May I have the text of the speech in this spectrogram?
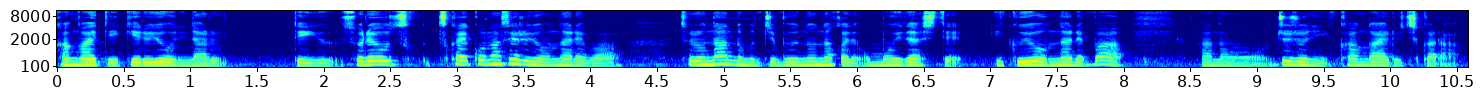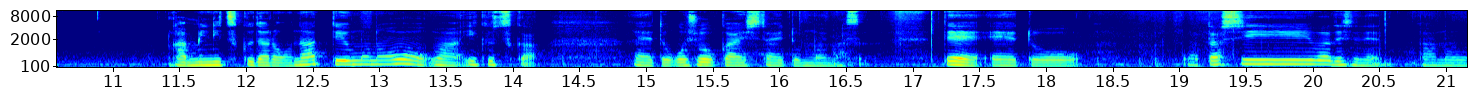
考えていけるようになるっていうそれを使いこなせるようになればそれを何度も自分の中で思い出していくようになればあの徐々に考える力が身につくだろうなっていうものを、まあ、いくつか、えーと、ご紹介したいと思います。で、えーと、私はですねあの、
